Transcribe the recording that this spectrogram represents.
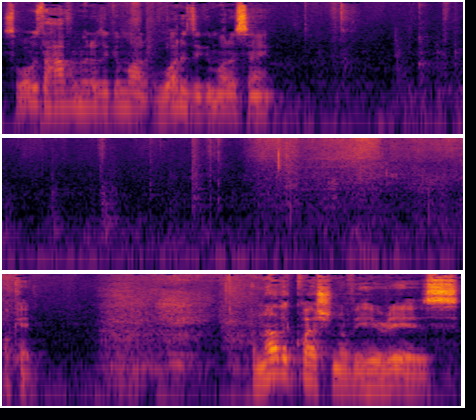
So what was the half a minute of the Gemara? What is the Gemara saying? Okay. Another question over here is,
